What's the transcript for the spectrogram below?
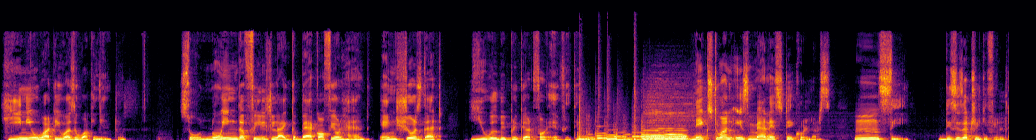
he knew what he was walking into. So, knowing the field like the back of your hand ensures that you will be prepared for everything. Next one is manage stakeholders. Hmm, see, this is a tricky field.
